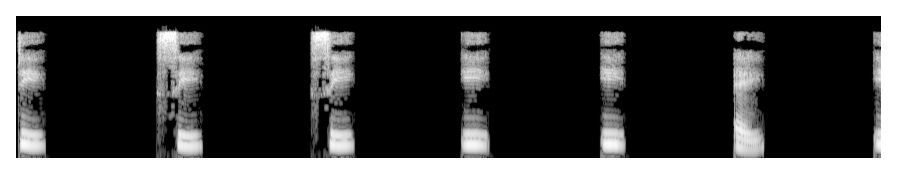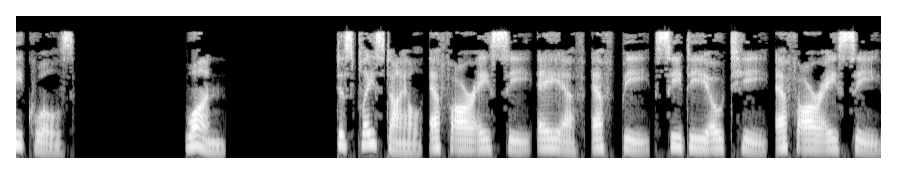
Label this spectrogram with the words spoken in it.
D C C E E A equals one Display style frac AF FB CDOT frac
